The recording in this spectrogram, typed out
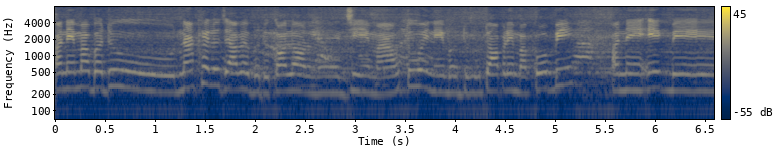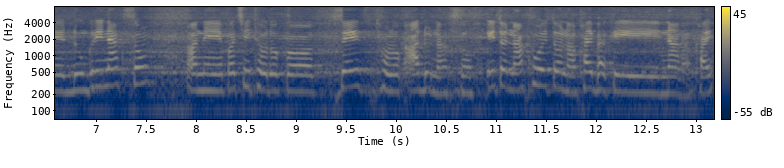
અને એમાં બધું નાખેલું જ આવે બધું, કલર ને જે એમાં આવતું હોય ને એ બધું. તો આપણે એમાં કોબી અને એક બે ડુંગળી નાખશું અને પછી થોડુંક સેજ થોડુંક આદું નાખશું. એ તો નાખવું હોય તો નખાય બાકી ના નખાય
